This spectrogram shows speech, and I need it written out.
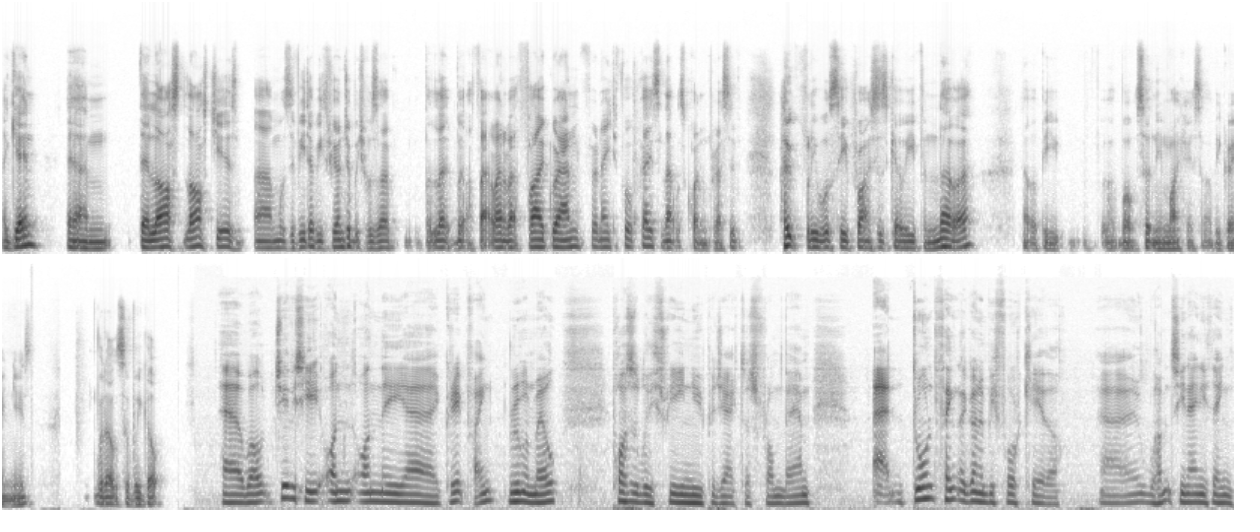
again, um, their last last year's um, was the VW300, which was a around about five grand for a native 4K. So that was quite impressive. Hopefully, we'll see prices go even lower. That would be well, certainly in my case, that would be great news. What else have we got? Uh, well, JVC on on the uh, grapevine, rumor mill, possibly three new projectors from them. I don't think they're going to be 4K though. Uh, we haven't seen anything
